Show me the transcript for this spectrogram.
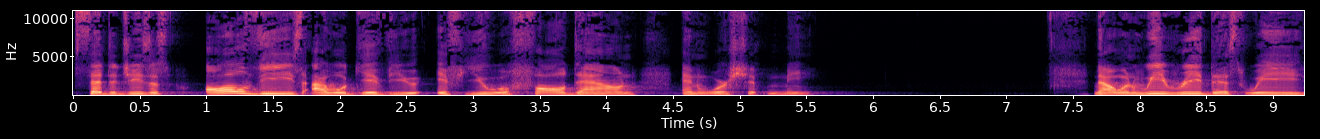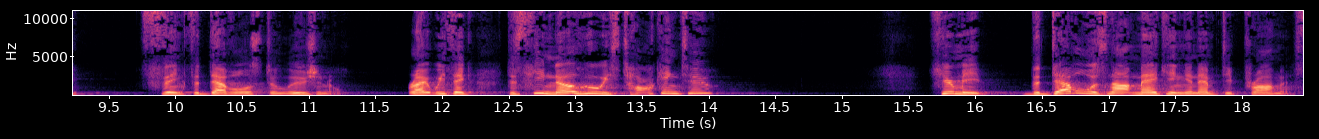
said to Jesus, all these I will give you if you will fall down and worship me. Now, when we read this, we think the devil is delusional, right? We think, does he know who he's talking to? Hear me, the devil was not making an empty promise.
